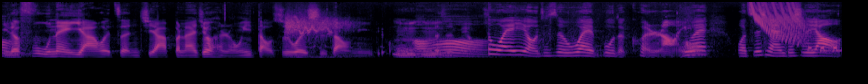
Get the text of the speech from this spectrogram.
你的腹内压会增加，本来就很容易导致胃食道逆流。嗯嗯，这是没有。我也有就是胃部的困扰，因为我之前就是要。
